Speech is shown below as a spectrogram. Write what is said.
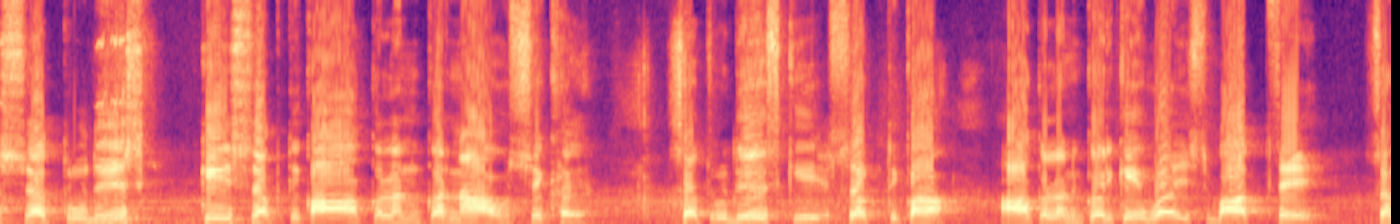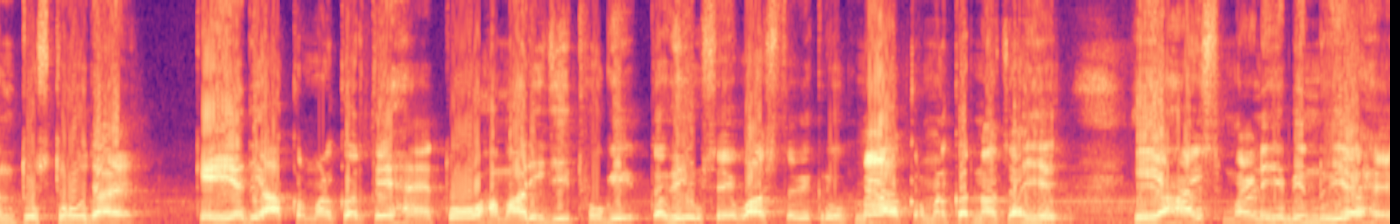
शत्रु देश की शक्ति का आकलन करना आवश्यक है। शत्रु देश की शक्ति का आकलन करके वह इस बात से संतुष्ट हो जाए कि यदि आक्रमण करते हैं तो हमारी जीत होगी, तभी उसे वास्तविक रूप में आक्रमण करना चाहिए। यहाँ स्मरणीय बिंदु यह है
